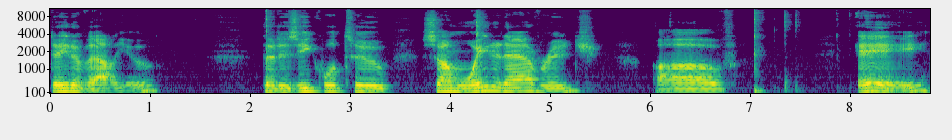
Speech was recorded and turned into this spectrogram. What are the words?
data value that is equal to some weighted average of A,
